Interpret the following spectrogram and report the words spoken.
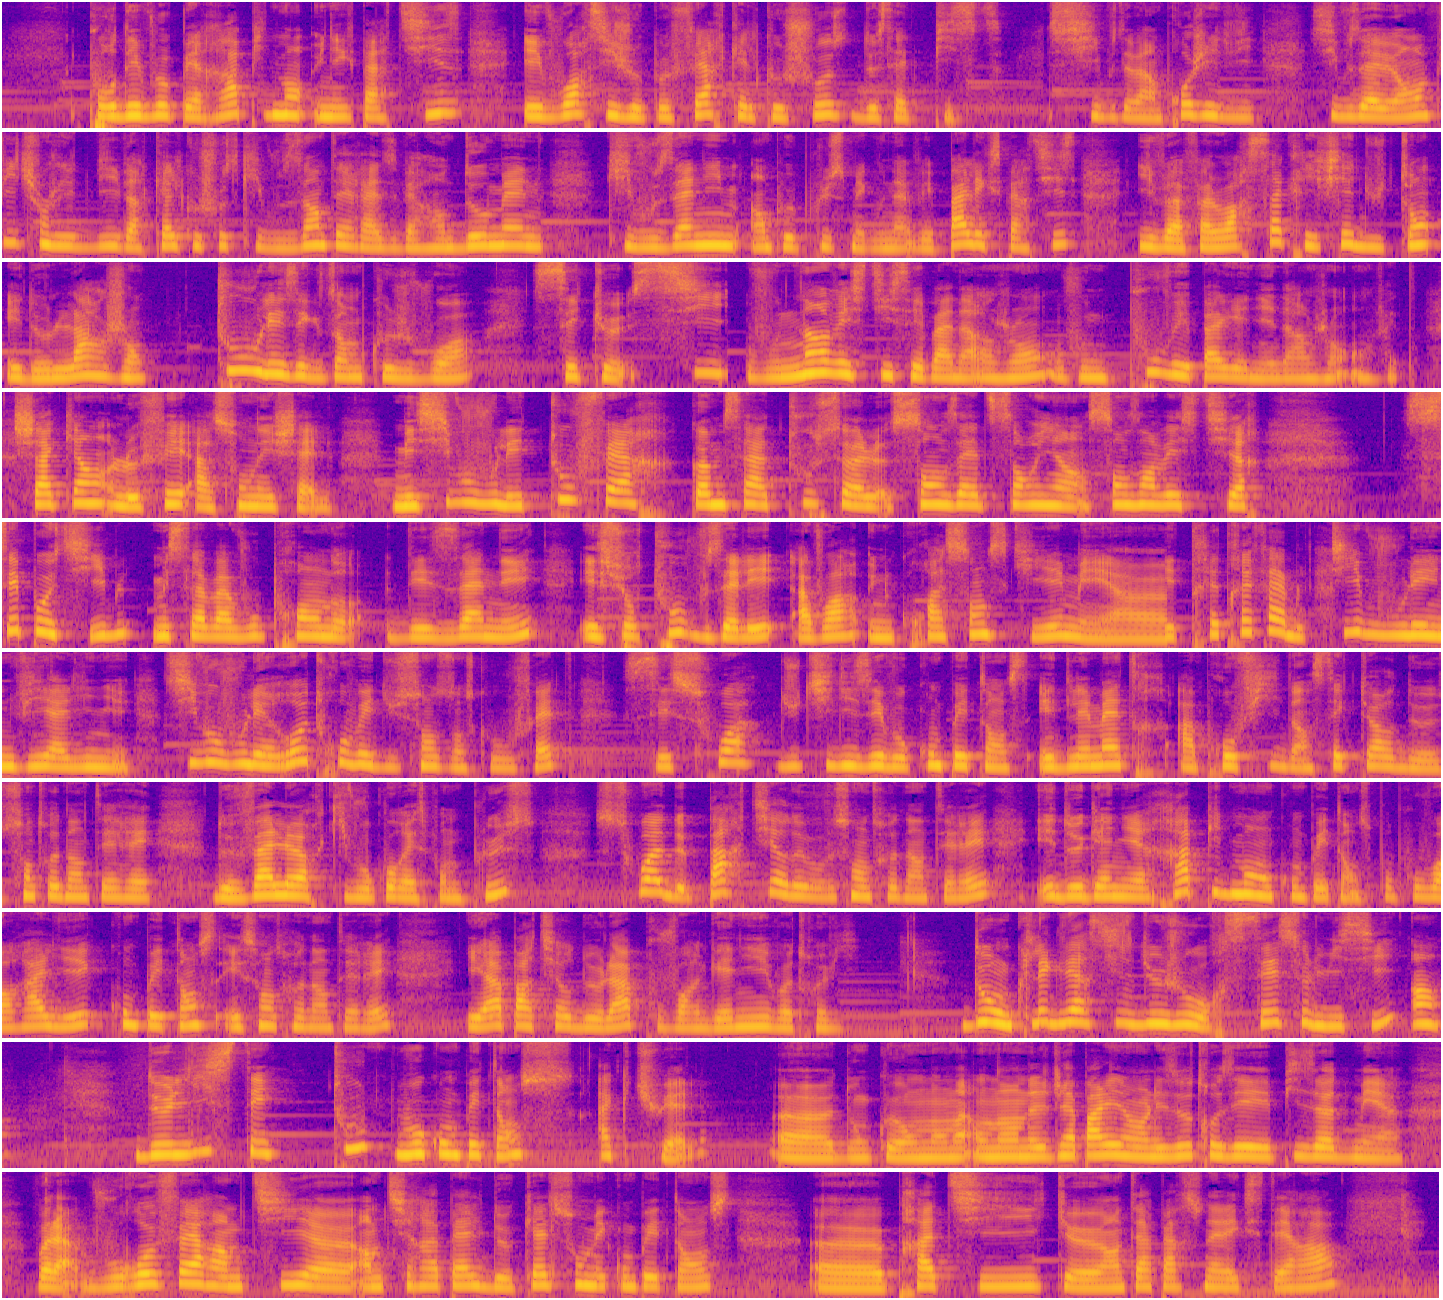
pour développer rapidement une expertise et voir si je peux faire quelque chose de cette piste si vous avez un projet de vie, si vous avez envie de changer de vie vers quelque chose qui vous intéresse, vers un domaine qui vous anime un peu plus mais que vous n'avez pas l'expertise, il va falloir sacrifier du temps et de l'argent. Tous les exemples que je vois, c'est que si vous n'investissez pas d'argent, vous ne pouvez pas gagner d'argent en fait. Chacun le fait à son échelle. Mais si vous voulez tout faire comme ça, tout seul, sans aide, sans rien, sans investir, c'est possible, mais ça va vous prendre des années et surtout vous allez avoir une croissance qui est mais euh, très très faible. Si vous voulez une vie alignée, si vous voulez retrouver du sens dans ce que vous faites, c'est soit d'utiliser vos compétences et de les mettre à profit d'un secteur de centre d'intérêt, de valeurs qui vous correspondent plus, soit de partir de vos centres d'intérêt et de gagner rapidement en compétences pour pouvoir allier compétences et centres d'intérêt et à partir de là pouvoir gagner votre vie. Donc l'exercice du jour, c'est celui-ci. 1 de lister toutes vos compétences actuelles. Euh, donc on en, a, déjà parlé dans les autres épisodes, mais euh, voilà, vous refaire un petit, euh, un petit rappel de quelles sont mes compétences pratiques, interpersonnelles, etc.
